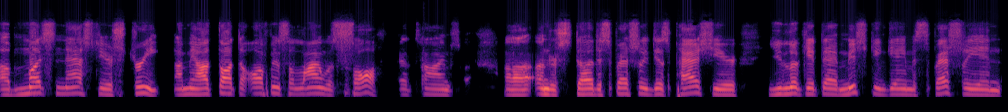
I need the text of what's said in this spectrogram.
a much nastier streak. I mean, I thought the offensive line was soft at times uh, under Stud, especially this past year. You look at that Michigan game, especially, and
